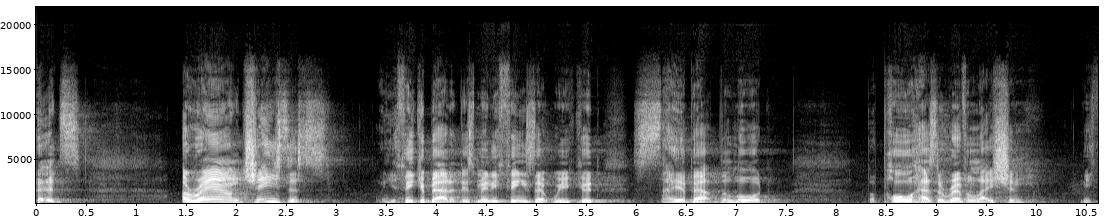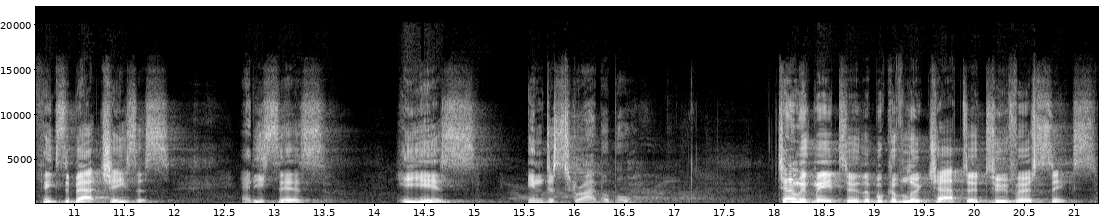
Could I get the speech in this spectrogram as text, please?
words around Jesus? When you think about it, there's many things that we could say about the Lord. But Paul has a revelation. He thinks about Jesus and he says, He is indescribable. Turn with me to the book of Luke, chapter 2, verse 6.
